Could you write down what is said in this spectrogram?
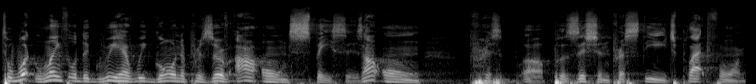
To what length or degree have we gone to preserve our own spaces, our own pres- uh, position, prestige, platform,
